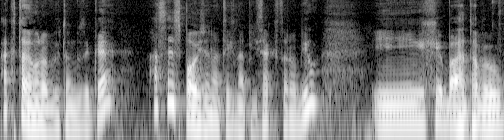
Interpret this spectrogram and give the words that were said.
a kto ją robił tę muzykę? A sobie spojrzę na tych napisach, kto robił. I chyba to był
